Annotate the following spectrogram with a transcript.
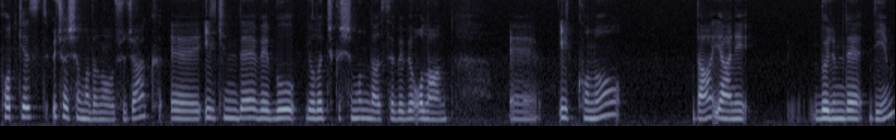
podcast 3 aşamadan oluşacak. Ee, ilkinde ve bu yola çıkışımın da sebebi olan e, ilk konu da yani bölümde diyeyim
